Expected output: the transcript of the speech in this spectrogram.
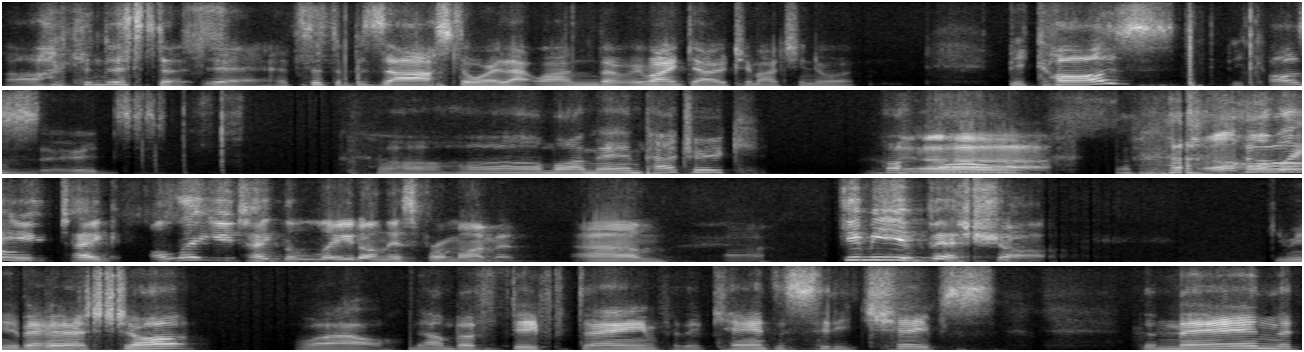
Oh, I can just, uh, yeah, it's just a bizarre story that one, but we won't go too much into it because because Zuids. Oh, oh my man Patrick. Oh. Well, I'll let you take. I'll let you take the lead on this for a moment. Um, uh, give me your best shot. Give me your best shot. Wow, number fifteen for the Kansas City Chiefs, the man that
